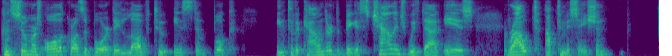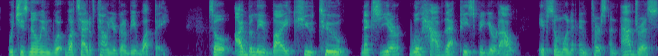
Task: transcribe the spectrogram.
consumers all across the board, they love to instant book into the calendar. The biggest challenge with that is route optimization, which is knowing what, what side of town you're going to be what day. So I believe by Q2 next year, we'll have that piece figured out if someone enters an address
